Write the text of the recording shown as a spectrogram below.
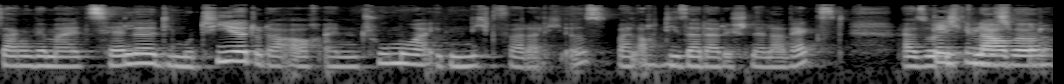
sagen wir mal, Zelle, die mutiert oder auch einen Tumor eben nicht förderlich ist, weil auch mhm. dieser dadurch schneller wächst. Also ich glaube,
